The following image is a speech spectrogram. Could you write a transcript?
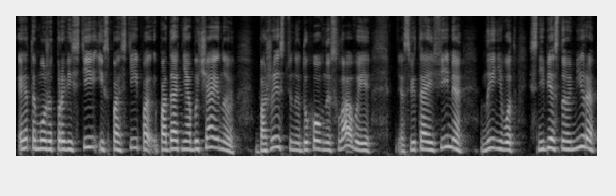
это может провести и спасти, подать необычайную божественную духовную славу. И святая Ефимия ныне вот с небесного мира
